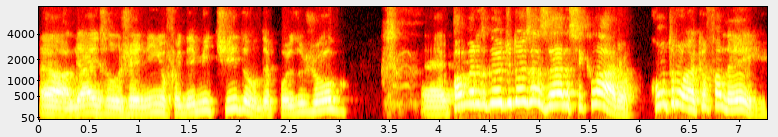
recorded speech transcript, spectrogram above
É, aliás, o Geninho foi demitido depois do jogo. É, o Palmeiras ganhou de 2 a 0 assim, claro. Controlou, é que eu falei. O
